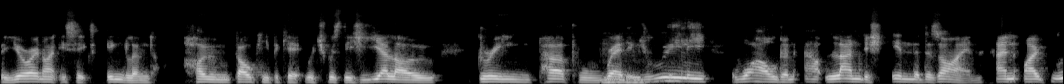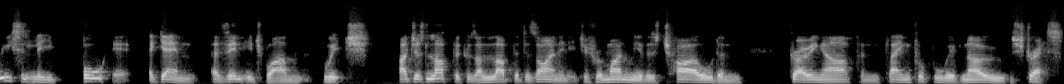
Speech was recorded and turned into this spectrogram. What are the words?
the Euro 96 England home goalkeeper kit, which was this yellow, green, purple, red. It hmm. was really wild and outlandish in the design. And I recently bought it again, a vintage one, which I just love because I love the design and it just reminded me of as a child and growing up and playing football with no stress.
